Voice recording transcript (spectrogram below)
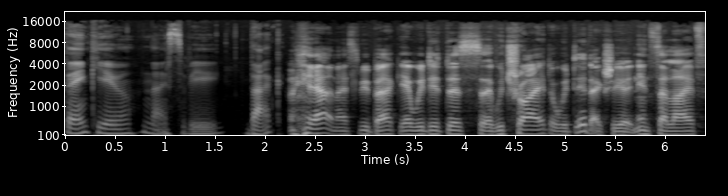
Thank you. Nice to be back. Yeah, nice to be back. Yeah, we did this. Uh, we tried, or we did actually, an Insta Live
